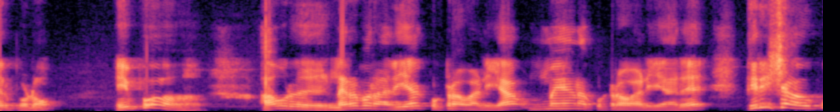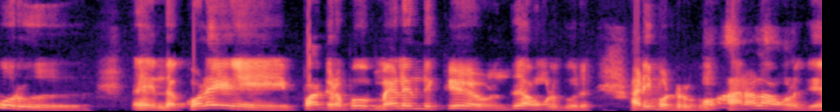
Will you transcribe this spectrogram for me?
ஏற்படும். இப்போது அவர் நிரபராதியா குற்றவாளியா உண்மையான குற்றவாளியாரு திரிஷாவுக்கு ஒரு இந்த கொலை பார்க்குறப்போ மேலேருந்து கீழே விழுந்து அவங்களுக்கு ஒரு அடிபட்டிருக்கும். அதனால் அவங்களுக்கு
